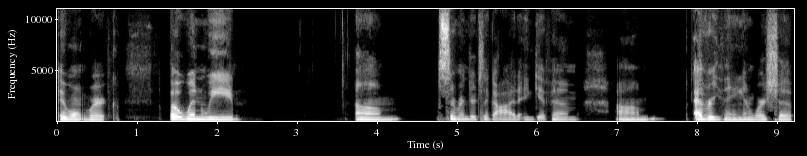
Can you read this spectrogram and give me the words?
it won't work. But when we um surrender to God and give him um everything in worship,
